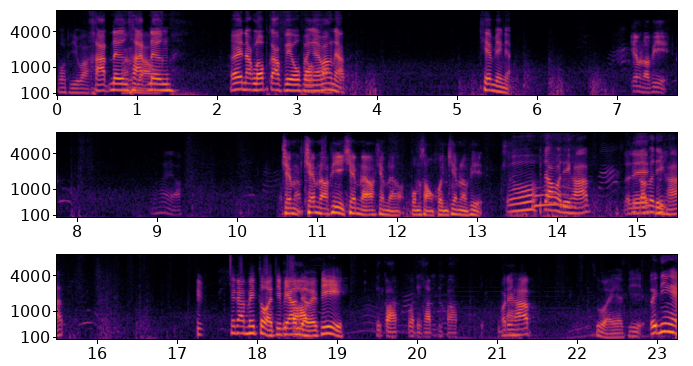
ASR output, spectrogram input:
โทษทีว่าขาดหนึ่งทางขาดยาวหนึ่งเฮ้ยนักรบกาฟิลเป็นไงเอาบ้างเนี่ยเข้มยังเนี่ยเข้มแล้วพี่ไม่ให้เหรอเข้มเข้มแล้วพี่เข้มแล้วเข้มแล้ว ผมสองคนเข้มแล้วพี่โอ้จ้าสวัสดีครับสวัสดีสวัสดีครับจะได้ไปตรวจ GPL เหลือไว้พี่พี่ก๊อตสวัสดีครับพี่ก๊อตสวัสดีครับ สวยอะพี่เอ้ยนี่ไง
